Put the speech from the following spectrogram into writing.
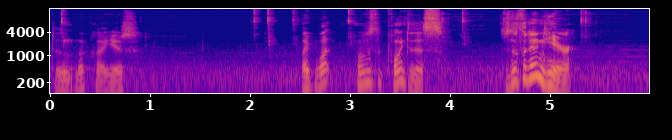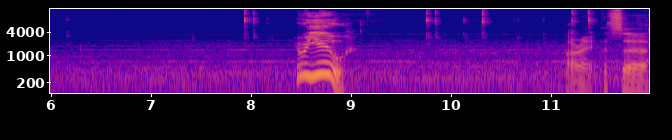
Doesn't look like it. Like what? What was the point of this? There's nothing in here. Who are you? Alright, let's uh...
